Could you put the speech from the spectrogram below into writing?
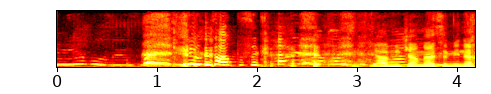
Çok tatlısın. Ya mükemmelsin Mina.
